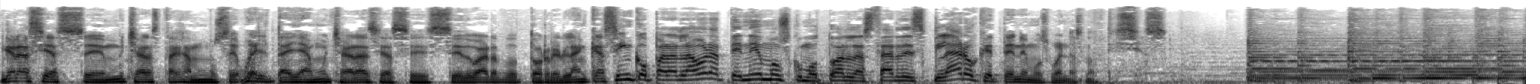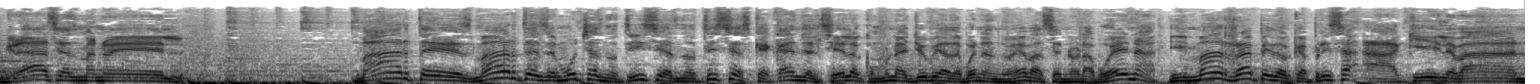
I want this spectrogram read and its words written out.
Gracias, eh, muchas gracias, estamos de vuelta ya, muchas gracias, es Eduardo Torreblanca. Cinco para la hora, tenemos como todas las tardes, claro que tenemos buenas noticias. Gracias, Manuel. Martes, martes de muchas noticias, noticias que caen del cielo como una lluvia de buenas nuevas, enhorabuena. Y más rápido que prisa, aquí le van.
